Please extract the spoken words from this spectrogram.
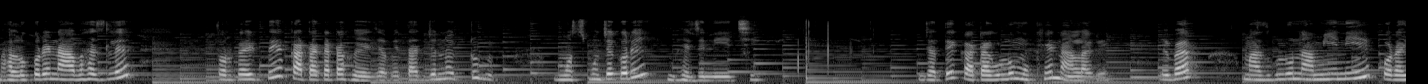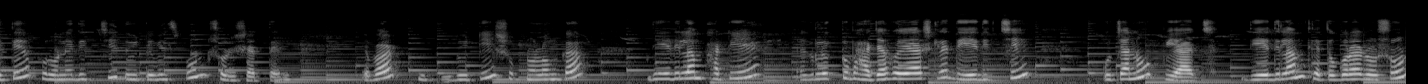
ভালো করে না ভাজলে তরকারিতে কাটা কাটা হয়ে যাবে। তার জন্য একটু মচমচে করে ভেজে নিয়েছি, যাতে কাটাগুলো মুখে না লাগে। এবার মাছগুলো নামিয়ে নিয়ে কড়াইতে ফুরনে দিচ্ছি দুই টেবিল স্পুন সরিষার তেল। এবার দুইটি শুকনো লঙ্কা দিয়ে দিলাম ফাটিয়ে। এগুলো একটু ভাজা হয়ে আসলে দিয়ে দিচ্ছি কুচানো পেঁয়াজ। দিয়ে দিলাম থেতো করা রসুন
